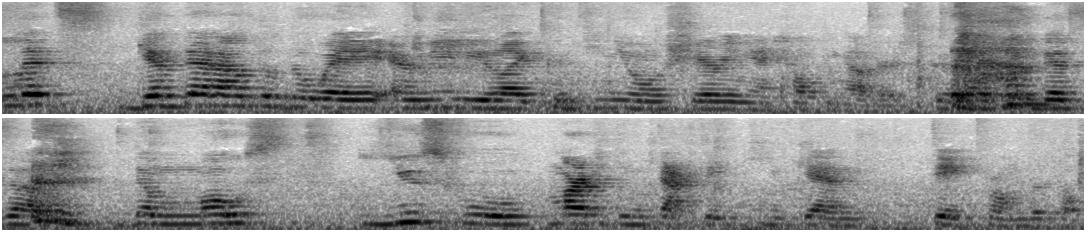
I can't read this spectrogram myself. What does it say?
let's get that out of the way and really like continue on sharing and helping others because I think that's uh, the most useful marketing tactic you can take from the talk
